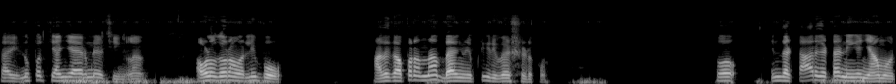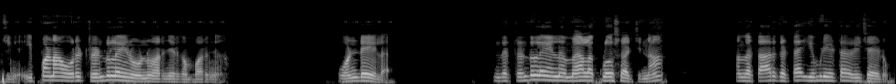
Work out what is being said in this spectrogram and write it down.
சாரி முப்பத்தி அஞ்சாயிரம்னே வச்சிங்களேன் அவ்வளோ தூரம் வரலையும் போகும். அதுக்கப்புறம் தான் பேங்க் நிஃப்டி ரிவர்ஸ் எடுக்கும். ஸோ இந்த டார்கெட்டை நீங்கள் ஞாபகம் வச்சுங்க. இப்போ நான் ஒரு ட்ரெண்டு லைன் ஒன்று வரைஞ்சிருக்கேன் பாருங்கள் ஒன் டேயில் இந்த ட்ரெண்டு லைனில் மேலே க்ளோஸ் ஆச்சுன்னா அந்த டார்கெட்டை இமிடியேட்டாக ரீச் ஆகிடும்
